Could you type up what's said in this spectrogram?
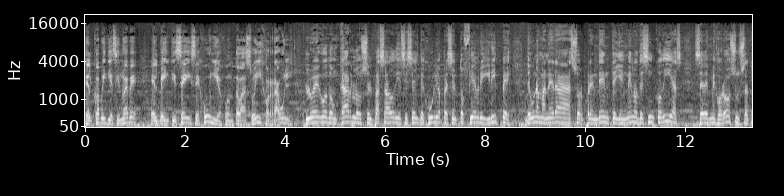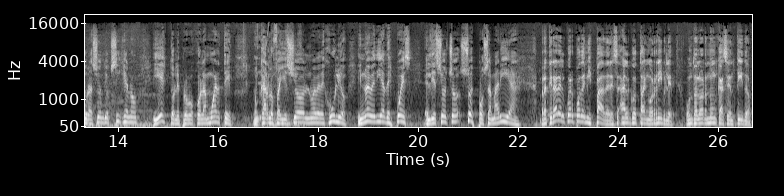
del COVID-19 el 26 de junio junto a su hijo Raúl. Luego, don Carlos, el pasado 16 de julio, presentó fiebre y gripe de una manera sorprendente y en menos de cinco días se desmejoró su saturación de oxígeno y esto le provocó la muerte. Don Carlos falleció el 9 de julio y nueve días después, el 18, su esposa María. Retirar el cuerpo de mis padres, algo tan horrible, un dolor nunca sentido.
